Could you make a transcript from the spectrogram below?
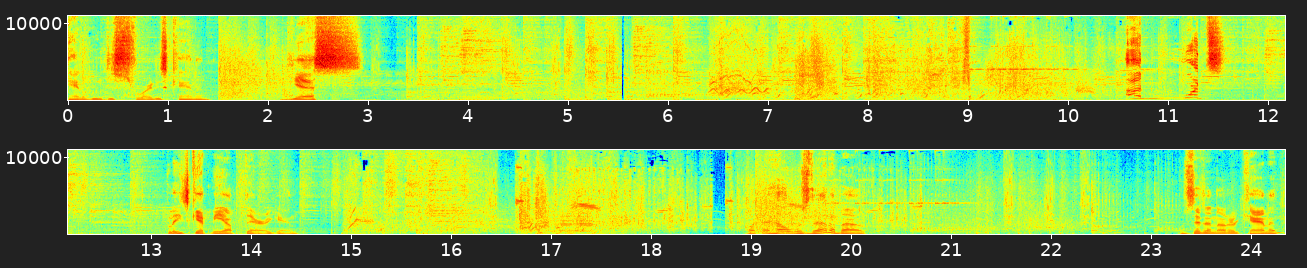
Can we destroy this cannon? Yes! Uh, what? Please get me up there again. What the hell was that about? Was that another cannon?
